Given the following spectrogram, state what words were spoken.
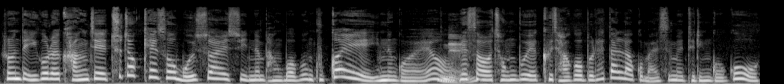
그런데 이거를 강제 추적해서 몰수할 수 있는 방법은 국가에 있는 거예요. 네. 그래서 정부에 그 작업을 해달라고 말씀을 드린 거고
